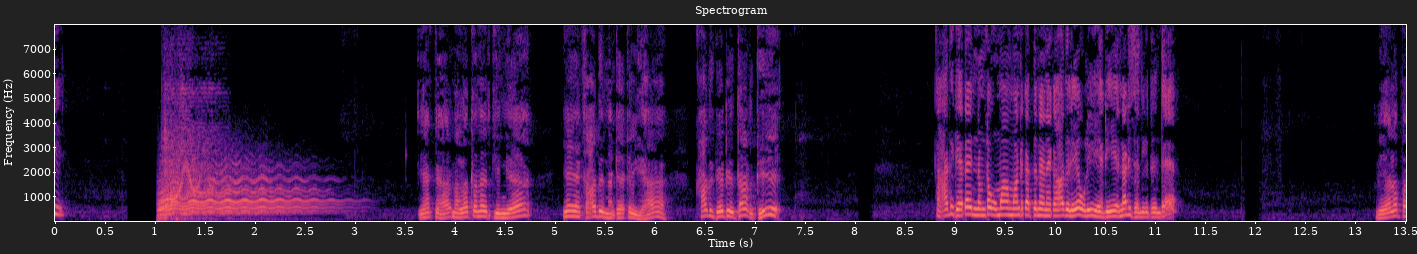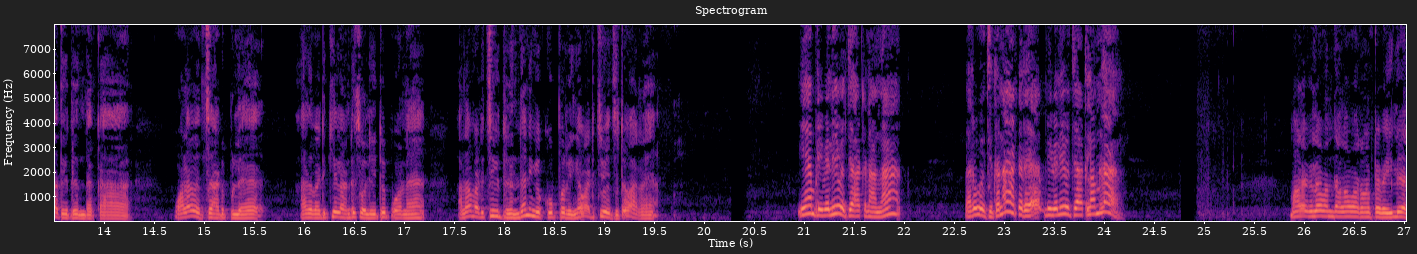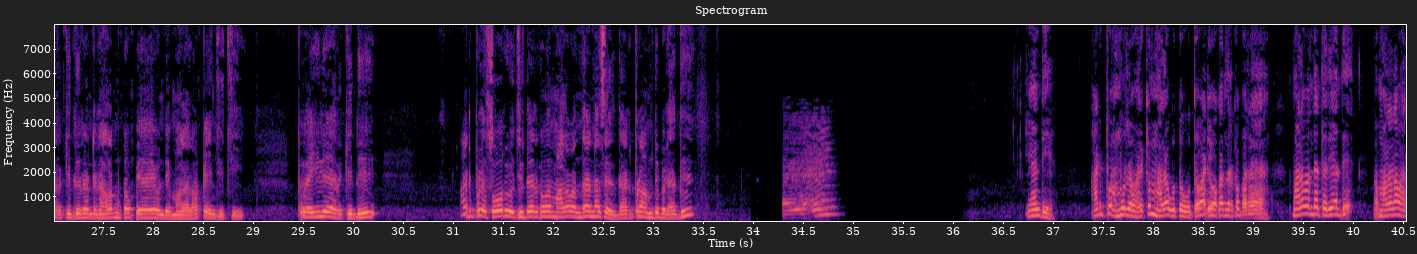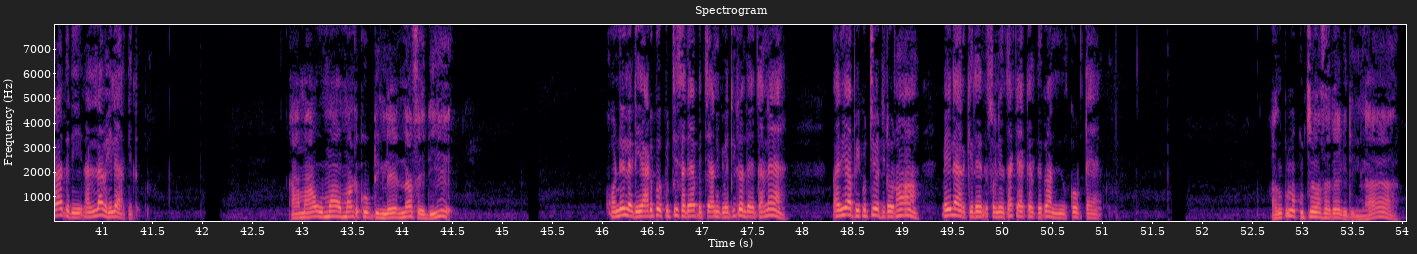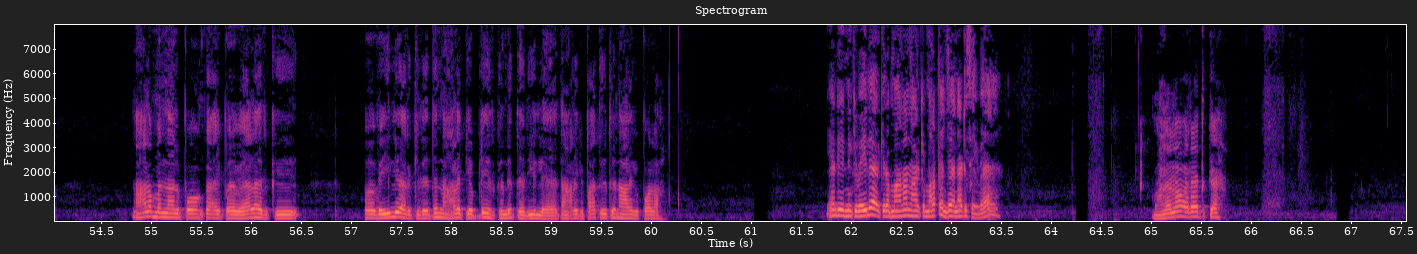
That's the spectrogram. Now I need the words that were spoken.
ஏன்க்கா நல்லா தானே இருக்கீங்க? ஏன் என் காது என்ன கேட்கலையா? காது கேட்டுட்டு தான் இருக்கு. காது கேட்டால் இன்னும் உமா அம்மான்னு கத்துன காதுலயே ஒளியடி என்னடி சொல்லிட்டு இருந்தேன் வேலை பார்த்துக்கிட்டு இருந்தக்கா உலை வச்ச அடுப்பில். அதை வடிக்கலான்ட்டு சொல்லிட்டு போனேன். அதான் வடிச்சுக்கிட்டு இருந்தேன். நீங்கள் கூப்பிடுறீங்க. வடிச்சு வச்சுட்டு வரேன் ஏன் இப்படி வெளியே வச்சாக்கணா வர வச்சு தானே ஆக்குற? இப்படி வெளியே வச்சாக்கலாம்ல மழைகளாம் வந்தாலும் வரோம் இப்போ வெயிலே இறக்கிது ரெண்டு நாள் மட்டும் பெய்ய வேண்டிய மழைலாம் பெஞ்சிச்சு. இப்போ வெயிலே இறக்கிது அடுப்பில் சோறு வச்சுட்டே இருக்கோம் மழை வந்தால் என்ன செய்யுது அடுப்பில் அமுத்து போயிடாது ஏன்டி அடுப்பு அமுற வரைக்கும் மழை ஊற்ற ஊற்ற வாடி உட்காந்துருக்க பாரு மழை வந்தால் தெரியாது. இப்போ மழைலாம் வராதுடி. நல்லா வெயில் ஆக்குது ஆமாம் உமா உமாட்டு கூப்பிட்டீங்களே. என்ன செய்தி? ஒன்றும் இல்லடி. அடுப்பு குச்சி சரியாக பிச்சா. எனக்கு வெட்டிட்டு வந்தது தானே? வரியா போய் குச்சி வெட்டிட்டு வரும் வெயிலாக இருக்குது சொல்லி தான் கேட்கறதுக்கு கூப்பிட்டேன். அதுக்குள்ளே குச்செல்லாம் சரியாக்கிட்டீங்களா? நாளை மணி நாள் போங்கக்கா இப்போ வேலை இருக்குது இப்போ வெயில் இறக்கிறது நாளைக்கு எப்படி இருக்குன்னு தெரியல. நாளைக்கு பார்த்துக்கிட்டு நாளைக்கு போகலாம் ஏன்டி இன்னைக்கு வெயிலாக இருக்கிற மழை நாளைக்கு மழை பெஞ்சா என்ன செய்வேன் மழைலாம் வராதுக்கா.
